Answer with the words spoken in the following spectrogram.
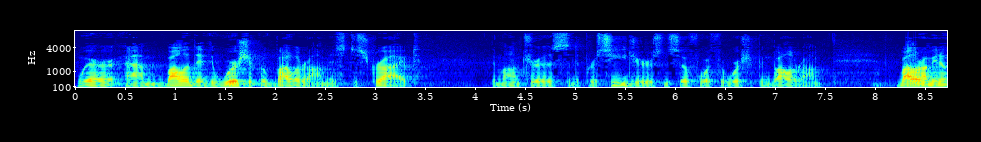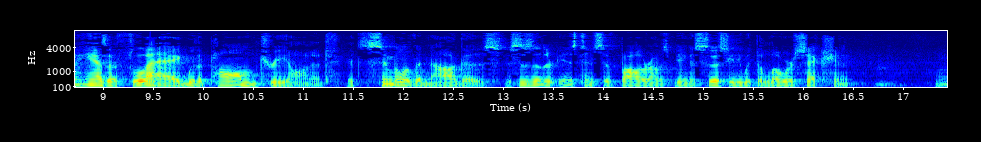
where um, Baladev, the worship of Balaram is described, the mantras, the procedures, and so forth for worshiping Balaram. Balaram, you know, he has a flag with a palm tree on it. It's a symbol of the Nagas. This is another instance of Balaram's being associated with the lower section. Hmm?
